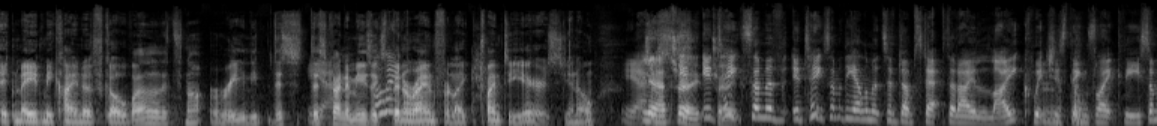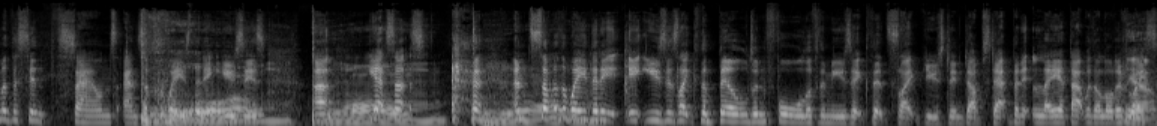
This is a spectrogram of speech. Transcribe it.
it made me kind of go, well, it's not really this this Yeah. kind of music's Well, been around for like twenty years, you know. Yeah, Yeah, It- true, It, true. takes some of it takes some of the elements of dubstep that I like, which is things like the some of the synth sounds and some of the ways that it uses. Uh, yeah, so, and some of the way that it, it uses like the build and fall of the music that's like used in dubstep, but it layered that with a lot of Yeah. nice,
